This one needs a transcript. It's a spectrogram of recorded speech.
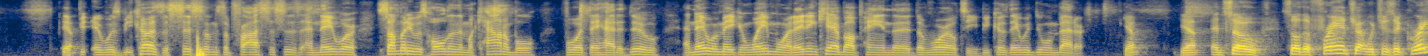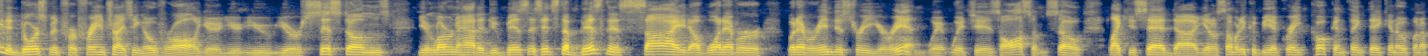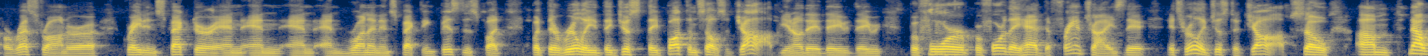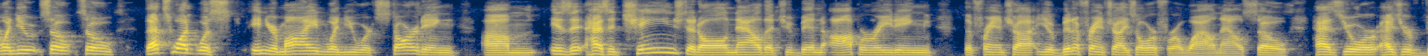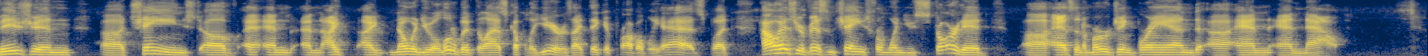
Yep. It, it was because the systems, the processes, and they were somebody was holding them accountable for what they had to do, and they were making way more. They didn't care about paying the the royalty because they were doing better. Yep. Yep. And so so the franchise, which is a great endorsement for franchising overall, your your your your systems, you learn how to do business. It's the business side of whatever whatever industry you're in, which is awesome. So, like you said, uh, you know, somebody could be a great cook and think they can open up a restaurant or a great inspector and and and and run an inspecting business, but but they're really they just they bought themselves a job. You know, they they they before before they had the franchise, they it's really just a job. So um, now when you so so that's what was in your mind when you were starting um, is it has it changed at all now that you've been operating the franchise? You've been a franchisor for a while now. So has your has your vision uh, changed? Of and and I I knowing you a little bit the last couple of years, I think it probably has. But how has your vision changed from when you started uh, as an emerging brand uh, and and now?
